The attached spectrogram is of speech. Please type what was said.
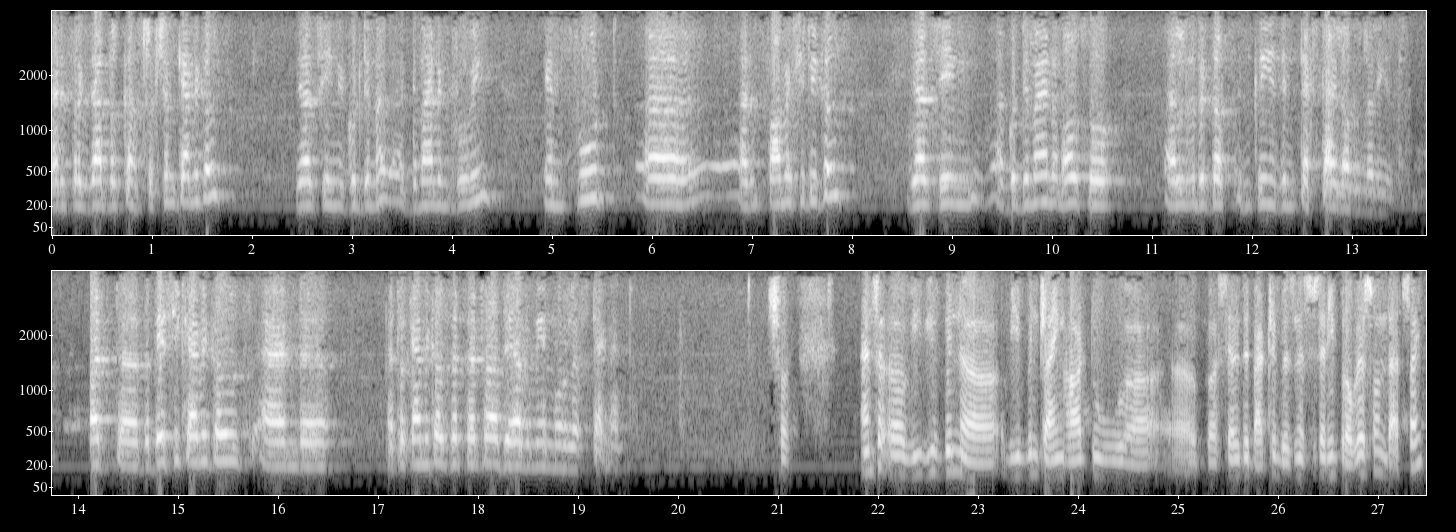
That is, for example, construction chemicals. We are seeing a good demand, uh, demand improving. In food uh, and pharmaceuticals, we are seeing a good demand and also a little bit of increase in textile auxiliaries. But uh, the basic chemicals and uh, petrochemicals, etc., they have remained more or less stagnant. Sure. And so uh, we, we've been uh, we've been trying hard to uh, uh, sell the battery business. Is there any progress on that side?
